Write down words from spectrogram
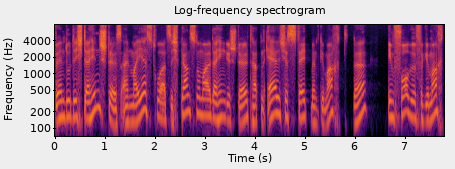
Wenn du dich dahinstellst, ein Maestro hat sich ganz normal dahingestellt, hat ein ehrliches Statement gemacht, ne? ihm Vorwürfe gemacht.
